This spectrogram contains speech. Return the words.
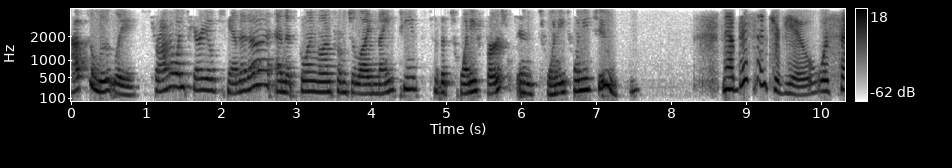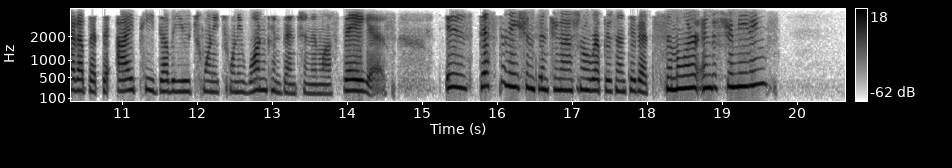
Absolutely. Toronto, Ontario, Canada, and it's going on from July 19th to the 21st in 2022. Now, this interview was set up at the IPW 2021 convention in Las Vegas. Is Destinations International represented at similar industry meetings?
